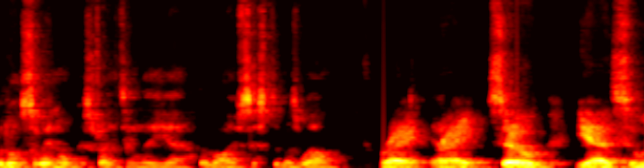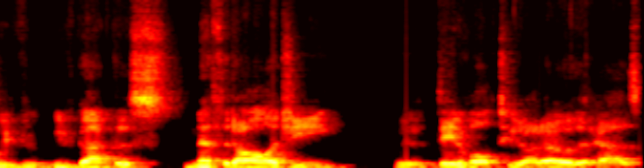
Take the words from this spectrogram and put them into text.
but also in orchestrating the, uh, the live system as well. Right, yeah. right. So yeah, so we've we've got this methodology with Data Vault 2.0 that has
